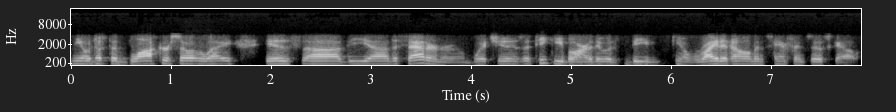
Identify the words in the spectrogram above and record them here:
you know, just a block or so away is uh, the uh, the Saturn Room, which is a tiki bar that would be you know right at home in San Francisco,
